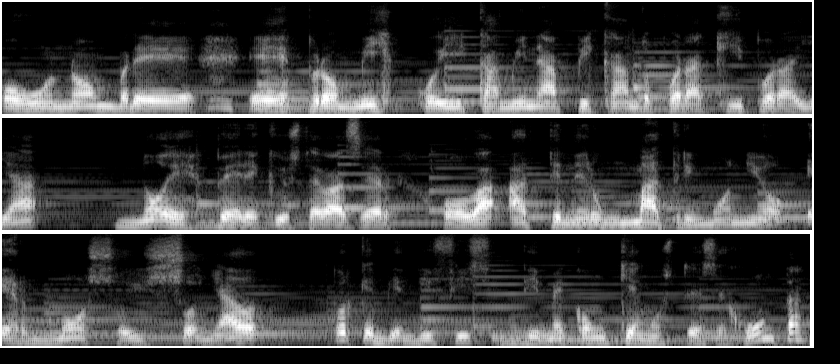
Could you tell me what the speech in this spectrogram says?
o un hombre es promiscuo y camina picando por aquí y por allá, no espere que usted va a ser o va a tener un matrimonio hermoso y soñado, porque es bien difícil. Dime con quién usted se junta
